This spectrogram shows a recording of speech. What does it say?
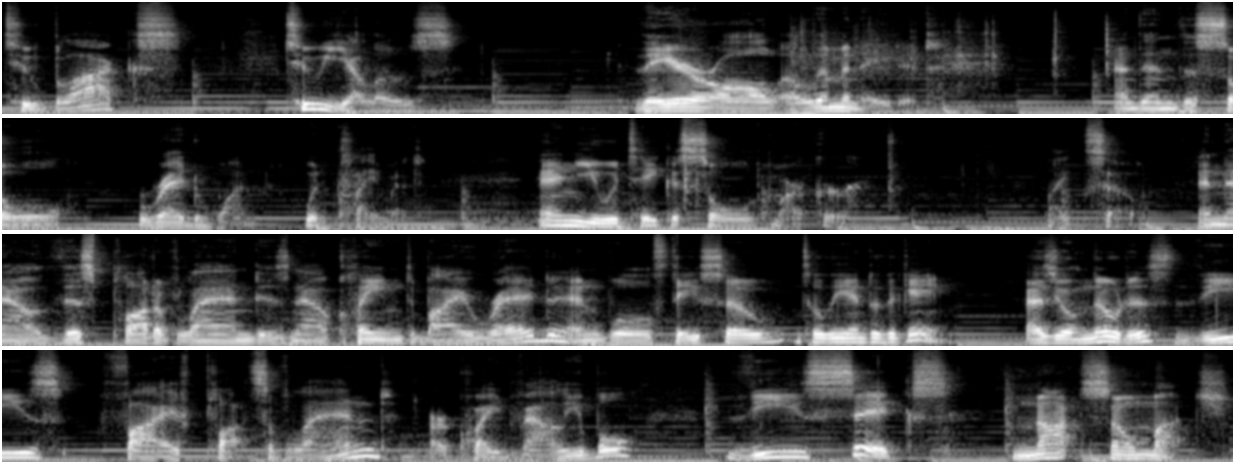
two blacks, two yellows. They are all eliminated. And then the sole red one would claim it and you would take a sold marker, like so. And now this plot of land is now claimed by red and will stay so until the end of the game. As you'll notice, these five plots of land are quite valuable. These six, not so much.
